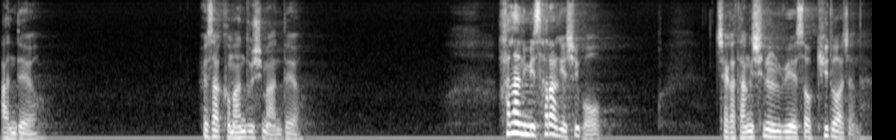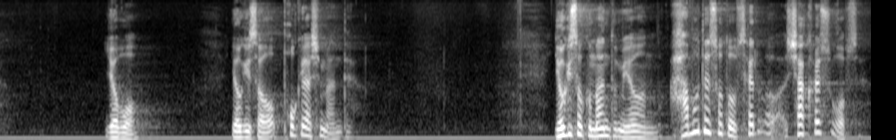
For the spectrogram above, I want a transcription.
안 돼요. 회사 그만두시면 안 돼요. 하나님이 살아계시고 제가 당신을 위해서 기도하잖아요. 여보, 여기서 포기하시면 안 돼요. 여기서 그만두면 아무 데서도 새로 시작할 수가 없어요.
